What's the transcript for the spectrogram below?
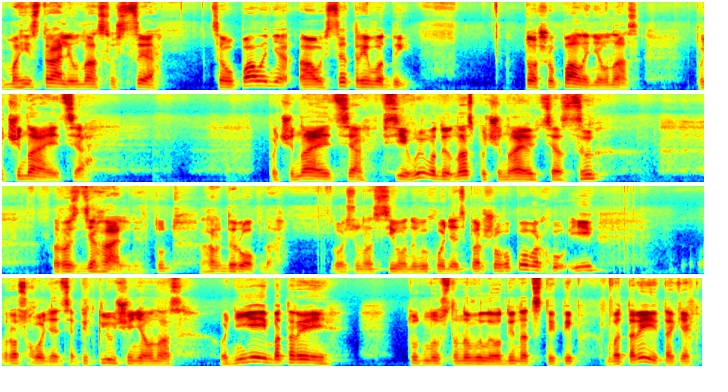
Магістралі у нас ось це, це опалення, а ось це три води. Тож опалення у нас починається. Починається. Всі виводи у нас починаються з роздягальні. Тут гардеробна. Ось у нас всі вони виходять з першого поверху і розходяться. Підключення у нас однієї батареї. Тут ми встановили 11 тип батареї, так як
